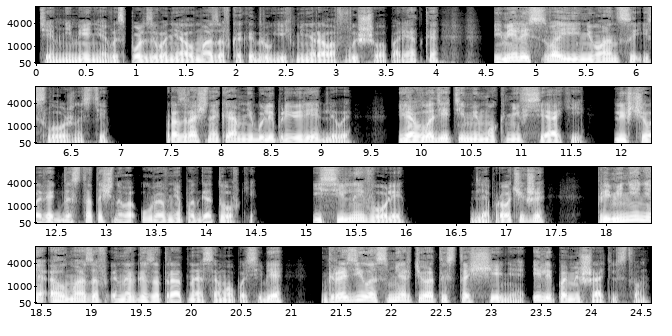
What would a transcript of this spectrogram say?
Тем не менее, в использовании алмазов, как и других минералов высшего порядка, имелись свои нюансы и сложности. Прозрачные камни были привередливы, и овладеть ими мог не всякий, лишь человек достаточного уровня подготовки и сильной воли. Для прочих же применение алмазов, энергозатратное само по себе, грозило смертью от истощения или помешательством.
